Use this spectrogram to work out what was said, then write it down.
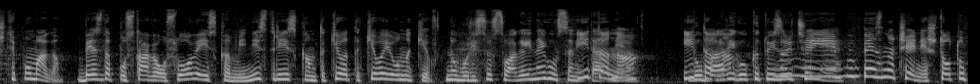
ще помагам. Без да поставя условия, искам министри, искам такива, такива и онакива. Но Борисов слага и него санитарния. тъна, и Добави тъна, го като изречение. Ми, без значение, защото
